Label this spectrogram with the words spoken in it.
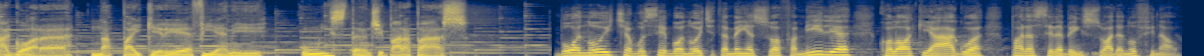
Agora, na Pai Querer FM, um instante para a paz. Boa noite a você, boa noite também à sua família. Coloque a água para ser abençoada no final.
